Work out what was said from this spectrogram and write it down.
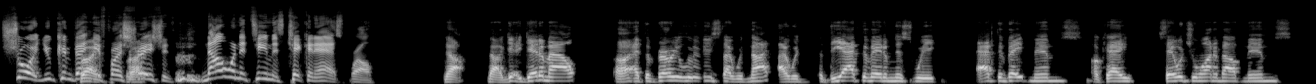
sure, you can vent Right, your right. frustrations. Not when the team is kicking ass, bro. No, no, get get him out. Uh, at the very least, I would not. I would deactivate him this week. Activate Mims. Okay, say what you want about Mims.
